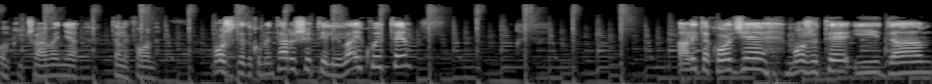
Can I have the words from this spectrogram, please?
odključavanja telefona. Možete da komentarišete ili lajkujete, ali takođe možete i da e,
